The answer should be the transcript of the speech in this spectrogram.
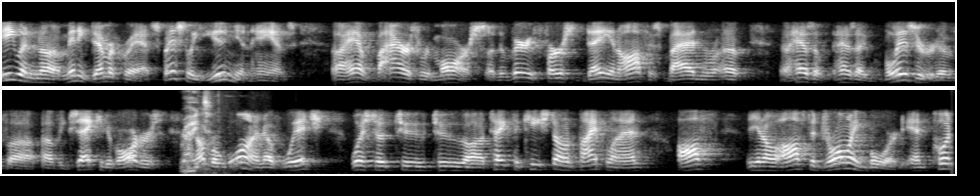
even uh, many Democrats, especially union hands, uh, have buyer's remorse. Uh, the very first day in office, Biden uh, has a has a blizzard of uh, of executive orders. Right. Number one of which was to to to uh, take the Keystone Pipeline off you know, off the drawing board and put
